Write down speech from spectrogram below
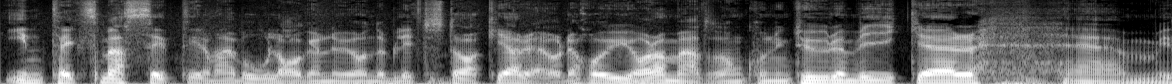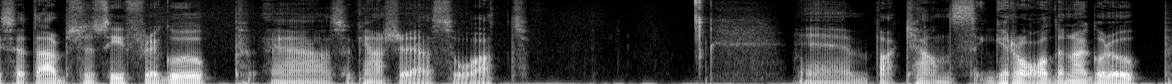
intäktsmässigt i de här bolagen nu om det blir lite stökigare och det har ju att göra med att om konjunkturen viker, vi sett arbetslöshetssiffror gå upp så kanske det är så att eh, vakansgraderna går upp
